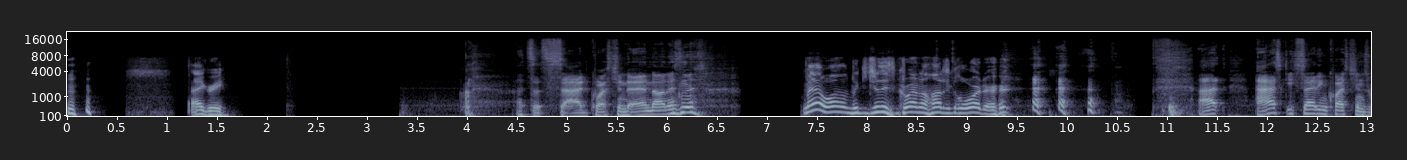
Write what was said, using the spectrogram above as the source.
I agree. That's a sad question to end on, isn't it? Yeah, well, we do this in chronological order. Uh, ask exciting questions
